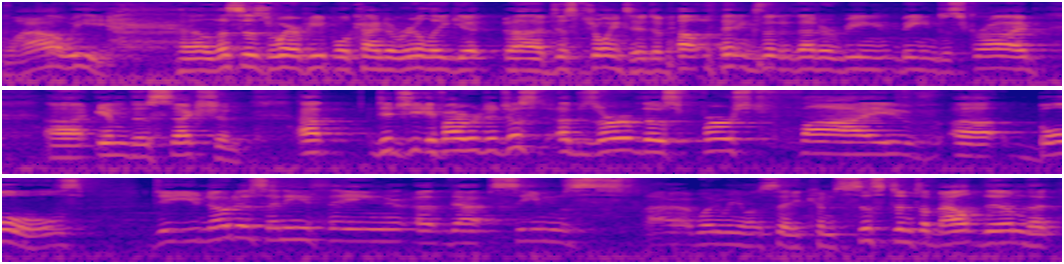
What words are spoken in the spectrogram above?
Wow, we. Uh, this is where people kind of really get uh, disjointed about things that, that are being being described uh, in this section. Uh, did you, if I were to just observe those first five uh, bowls, do you notice anything uh, that seems, uh, what do we want to say, consistent about them, that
